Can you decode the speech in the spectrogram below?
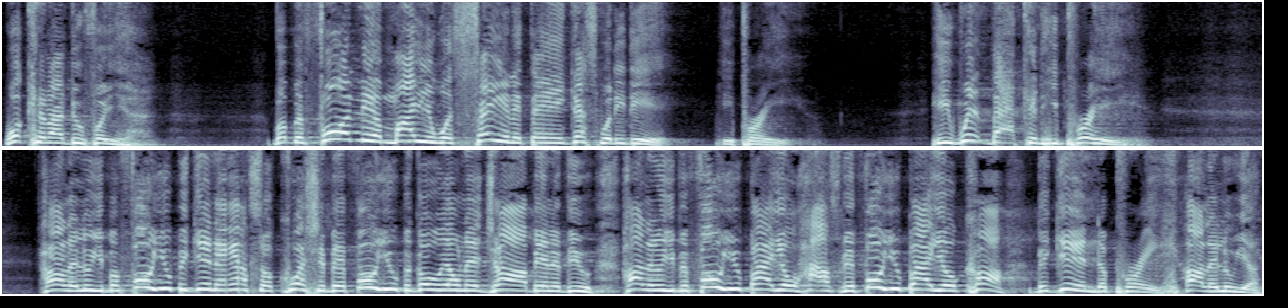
What can I do for you? But before Nehemiah would say anything, guess what he did? He prayed. He went back and he prayed. Hallelujah. Before you begin to answer a question, before you go on that job interview, hallelujah. Before you buy your house, before you buy your car, begin to pray. Hallelujah.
